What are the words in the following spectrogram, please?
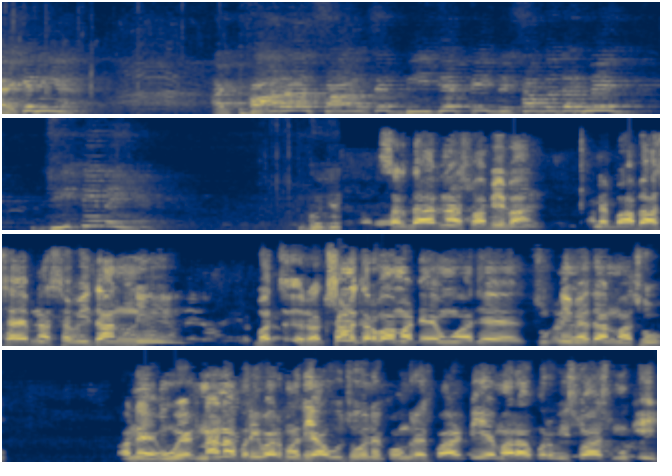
है कि नहीं है 18 साल से बीजेपी विसावदर में जीती नहीं है गुजरात સરદારના સ્વાભિમાન અને બાબા સાહેબના સંવિધાનની બચ રક્ષણ કરવા માટે હું આજે ચૂંટણી મેદાનમાં છું અને હું એક નાના પરિવારમાંથી આવું છું અને કોંગ્રેસ પાર્ટીએ મારા ઉપર વિશ્વાસ મૂકી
